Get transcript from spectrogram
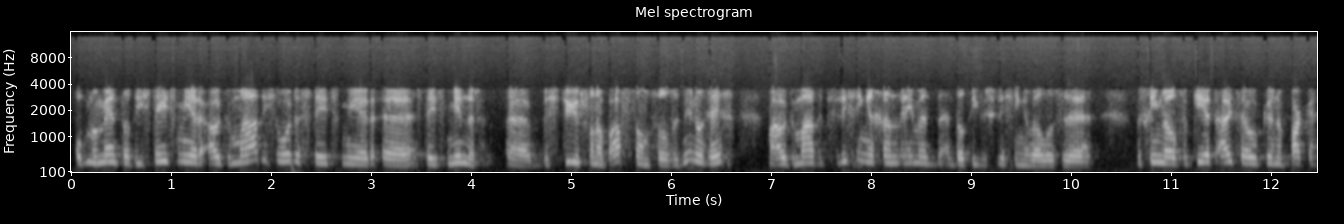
op het moment dat die steeds meer automatisch worden, steeds, meer, steeds minder bestuur van op afstand zoals het nu nog is, maar automatisch beslissingen gaan nemen, dat die beslissingen wel eens misschien wel verkeerd uit zouden kunnen pakken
